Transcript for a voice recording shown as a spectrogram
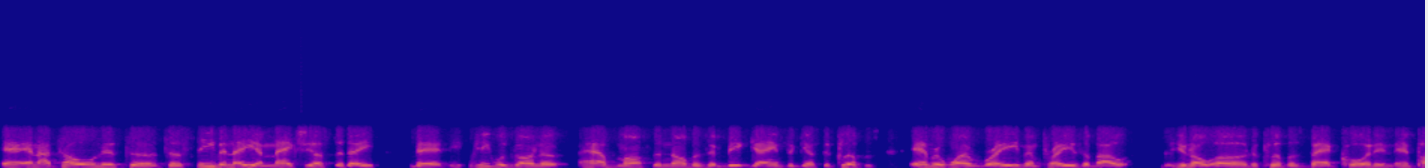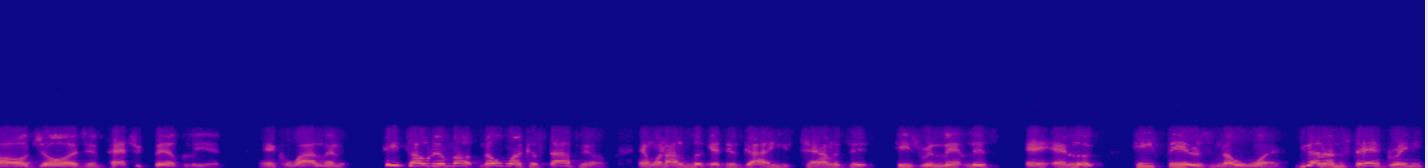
And, and I told this to, to Stephen A. and Max yesterday that he was going to have monster numbers in big games against the Clippers. Everyone rave and praise about, you know, uh, the Clippers backcourt and, and Paul George and Patrick Beverley and, and Kawhi Leonard. He told him up. No one could stop him. And when I look at this guy, he's talented, he's relentless, and, and look, he fears no one. You got to understand, Greeny.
